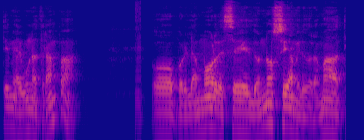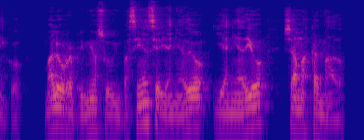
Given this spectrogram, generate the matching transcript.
¿Teme alguna trampa? Oh, por el amor de Celdo, no sea melodramático. Malo reprimió su impaciencia y añadió, y añadió ya más calmado.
